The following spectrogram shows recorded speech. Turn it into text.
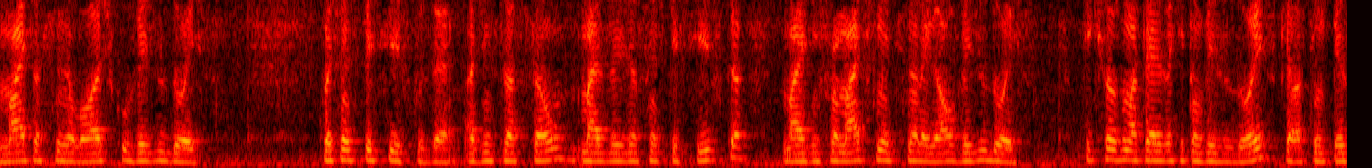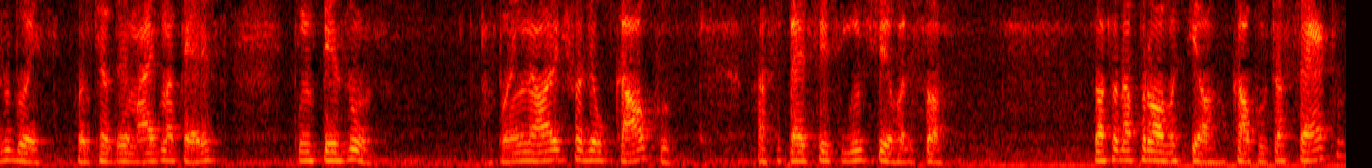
mais raciocínio lógico vezes 2. Conhecimentos específicos é administração mais legislação específica mais informática e medicina legal vezes 2. Por que, que essas matérias aqui estão vezes 2? Porque elas têm peso 2, enquanto que as demais matérias têm peso 1. Porém, na hora de fazer o cálculo, a FIPES fez o seguinte erro, olha só. Nota da prova aqui, ó, o cálculo tá certo.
